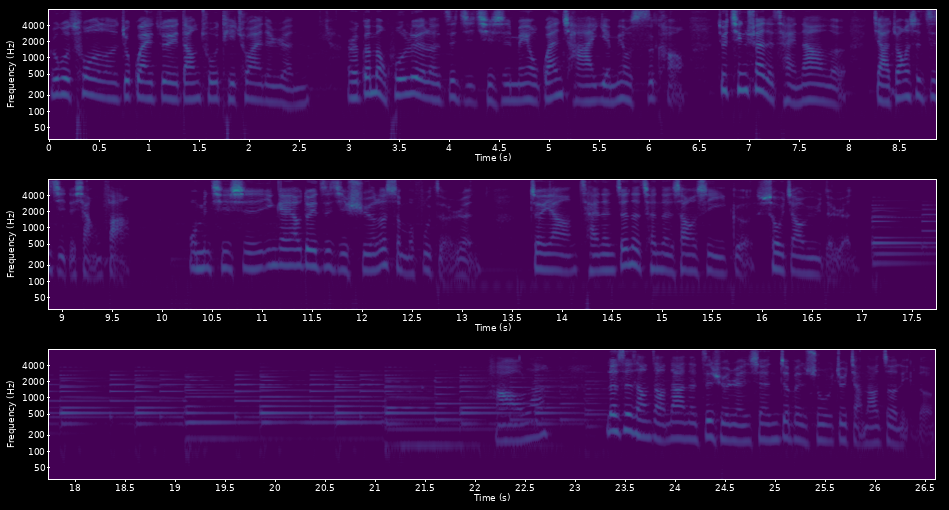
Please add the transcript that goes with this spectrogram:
如果错了就怪罪当初提出来的人，而根本忽略了自己其实没有观察也没有思考，就轻率的采纳了，假装是自己的想法。我们其实应该要对自己学了什么负责任，这样才能真的称得上是一个受教育的人。乐色场长大的自学人生这本书就讲到这里了。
